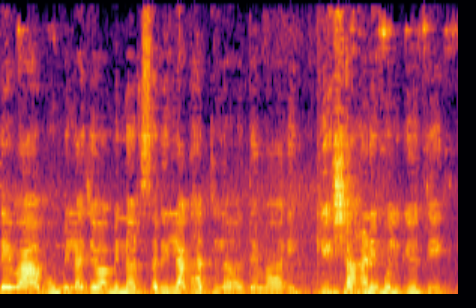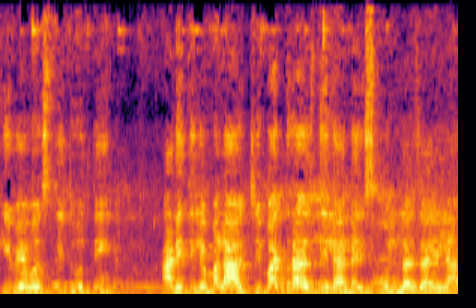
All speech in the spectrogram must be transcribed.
तेव्हा भूमीला जेव्हा मी नर्सरीला घातलं तेव्हा इतकी शहाणी मुलगी होती इतकी व्यवस्थित होती. आणि तिला मला अजिबात त्रास दिला नाही स्कूलला जायला.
